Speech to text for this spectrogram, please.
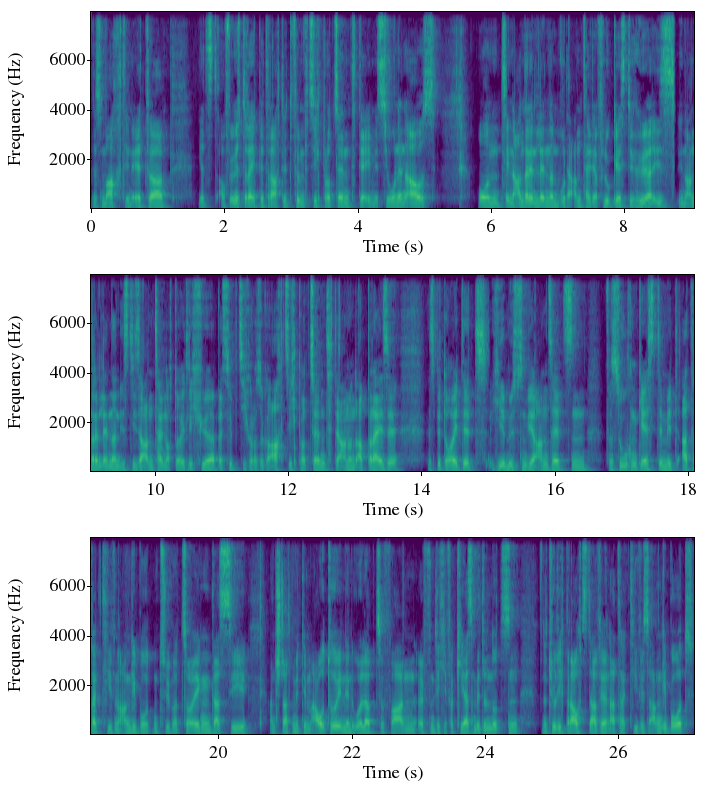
Das macht in etwa jetzt auf Österreich betrachtet 50 Prozent der Emissionen aus. Und in anderen Ländern, wo der Anteil der Fluggäste höher ist, in anderen Ländern ist dieser Anteil noch deutlich höher, bei 70 oder sogar 80 Prozent der An- und Abreise. Das bedeutet, hier müssen wir ansetzen, versuchen Gäste mit attraktiven Angeboten zu überzeugen, dass sie anstatt mit dem Auto in den Urlaub zu fahren, öffentliche Verkehrsmittel nutzen. Natürlich braucht es dafür ein attraktives Angebot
